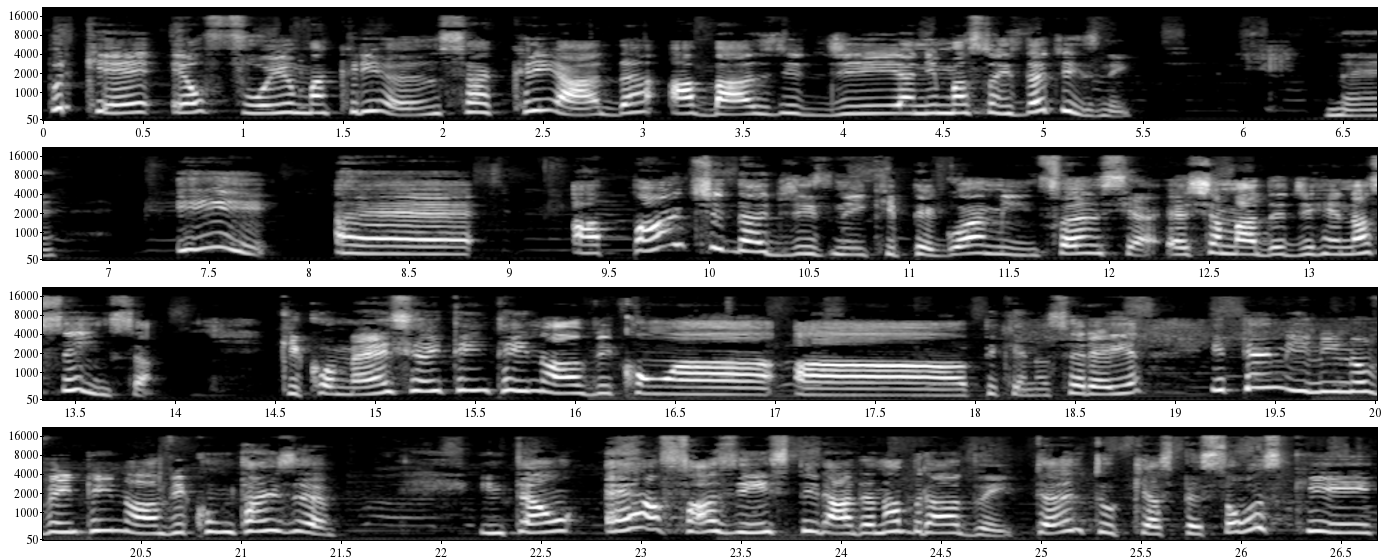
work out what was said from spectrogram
porque eu fui uma criança criada à base de animações da Disney, né? E é, a parte da Disney que pegou a minha infância é chamada de Renascença, que começa em 89 com a, a Pequena Sereia e termina em 99 com Tarzan. Então é a fase inspirada na Broadway, tanto que as pessoas que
